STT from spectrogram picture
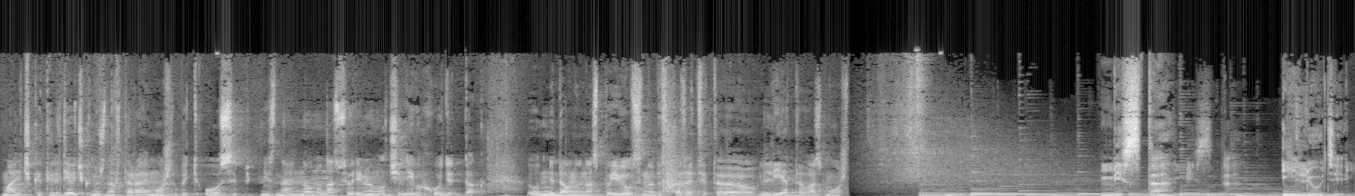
мальчик это или девочка, нужна вторая, может быть, особь. Не знаю, но он у нас все время молчаливо ходит так. Он недавно у нас появился, надо сказать, это лето, возможно. Места и люди.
